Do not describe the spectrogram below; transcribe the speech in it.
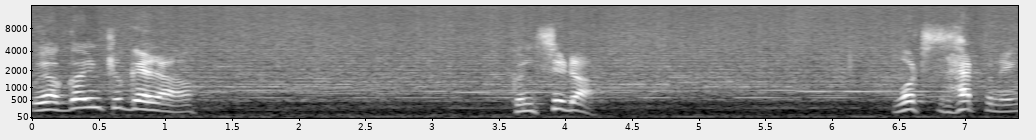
We are going together consider what's happening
